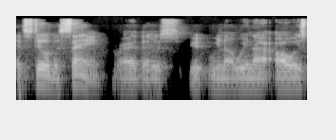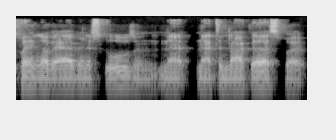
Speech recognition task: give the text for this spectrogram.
it's still the same, right? There's you know we're not always playing other Adventist schools, and not not to knock us, but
